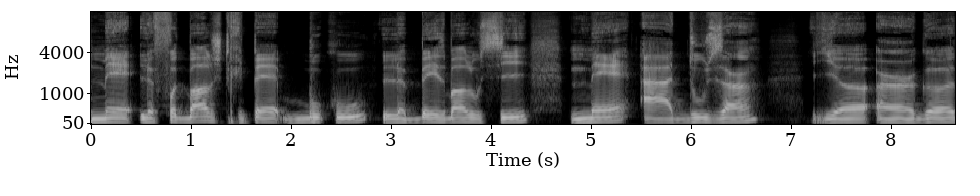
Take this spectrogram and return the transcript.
Mais le football, je tripais beaucoup. Le baseball aussi. Mais à 12 ans, il y a un gars,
